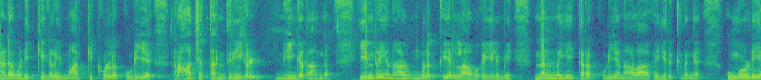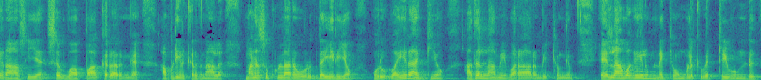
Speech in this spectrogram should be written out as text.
நடவடிக்கைகளை மாற்றிக்கொள்ளக்கூடிய ராஜதந்திரிகள் நீங்கள் தாங்க. இன்றைய நாள் உங்களுக்கு எல்லா வகையிலுமே நன்மையை தரக்கூடிய நாளாக இருக்குதுங்க. உங்களுடைய ராசியை செவ்வாய் பார்க்குறாருங்க. அப்படி இருக்கிறதுனால மனசுக்குள்ளார ஒரு தைரியம் ஒரு வைராக்கியம் அதெல்லாமே வர ஆரம்பிக்குங்க. எல்லா வகையிலும் இன்னைக்கு உங்களுக்கு வெற்றி உண்டு.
